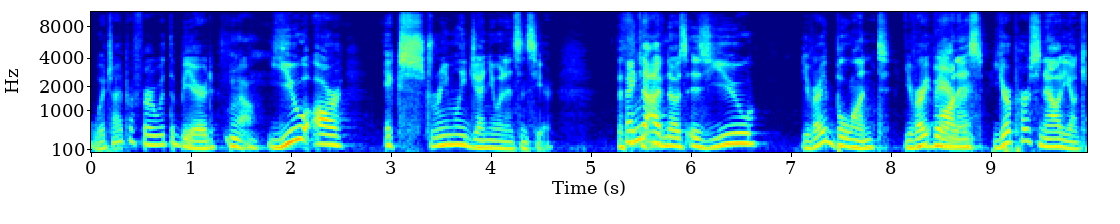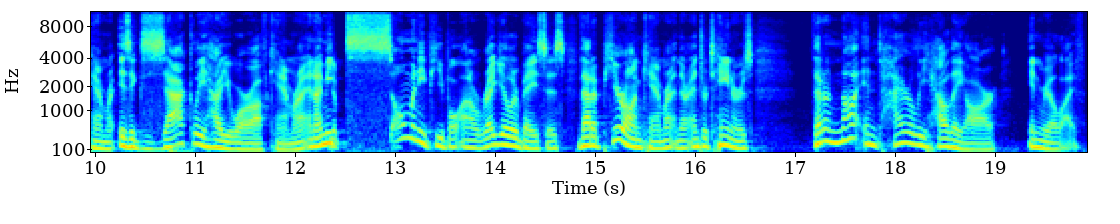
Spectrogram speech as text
Which I prefer with the beard. Yeah. You are extremely genuine and sincere. The thing that I've noticed is you. You're very blunt. You're very, Very. honest. Your personality on camera is exactly how you are off camera. And I meet so many people on a regular basis that appear on camera and they're entertainers that are not entirely how they are in real life.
